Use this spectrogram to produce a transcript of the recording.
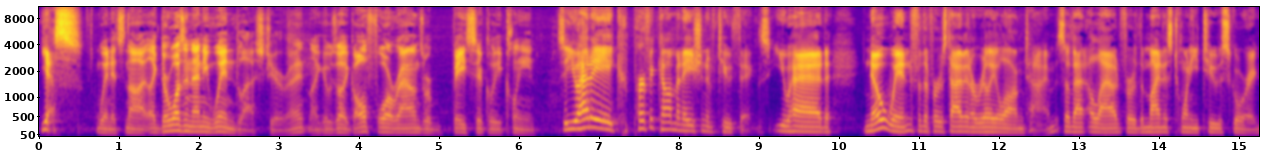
Yes. When it's not like there wasn't any wind last year, right? Like it was like all four rounds were basically clean. So you had a perfect combination of two things. You had no wind for the first time in a really long time, so that allowed for the minus 22 scoring.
